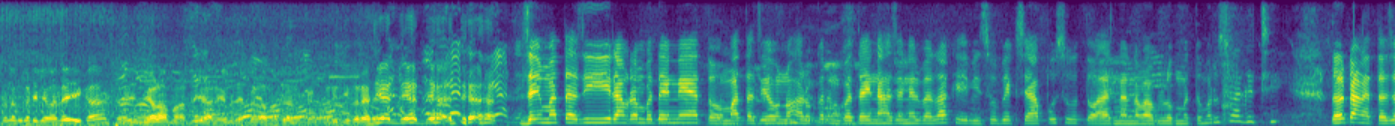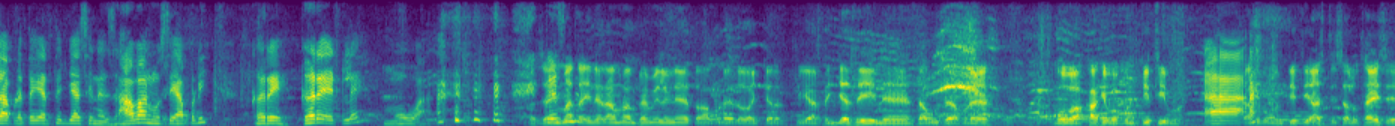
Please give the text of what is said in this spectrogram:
સલમ ગાડી લેવા જઈ કા? મેળામાં જઈ ને એ બધા મેળામાં ખરીદી કરે દે દે દે દે જય માતાજી રામ રામ બધાને તો માતાજી એવું નહારું કરીને બધાને હાજર નિર્ભર રાખે એવી શુભેચ્છા આપું છું. તો આજના નવા બ્લોગમાં તમારું સ્વાગત છે. તો અટાણે તો જો આપણે તૈયાર થઈ ગયા છે ને જવાનું છે આપણી ઘરે ઘરે એટલે મોવા. જય માતાજીને રામ રામ ફેમિલીને તો આપણે તો અત્યારે તૈયાર થઈ ગયા છીએ ને જવું છે આપણે. ગોવા ખાકી બાપુની તિથિમાં. ખાખી બાપુ ની તિથિ આજથી ચાલુ થાય છે.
